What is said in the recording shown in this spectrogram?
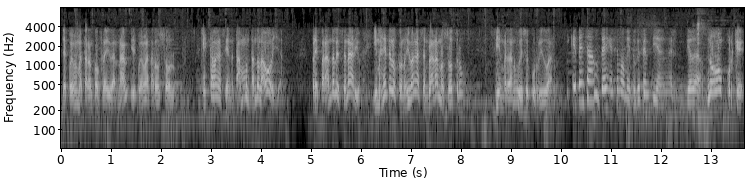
Después me mataron con Freddy Bernal y después me mataron solo. ¿Qué estaban haciendo? Estaban montando la olla, preparando el escenario. Imagínate lo que nos iban a sembrar a nosotros si en verdad nos hubiese ocurrido algo. ¿Qué pensaban ustedes en ese momento? ¿Qué sentían, Diosdado? No, porque,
